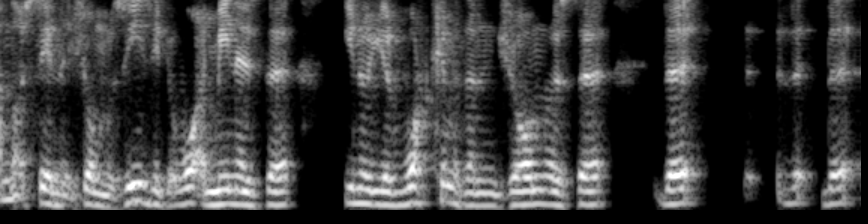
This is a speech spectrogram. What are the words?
I'm not saying that genre is easy, but what I mean is that you know you're working within genres that that that, that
